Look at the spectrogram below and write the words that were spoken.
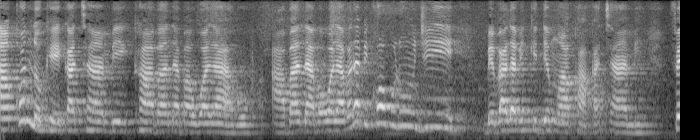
ako nno ke katambi k'abaana bawala abo. Abaana abawala abalabika obulungi be balabikidde mwako akatambi. Fe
